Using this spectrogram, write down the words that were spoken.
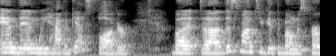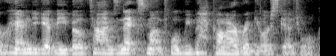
and then we have a guest vlogger. But uh, this month you get the bonus program and you get me both times. Next month we'll be back on our regular schedule.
